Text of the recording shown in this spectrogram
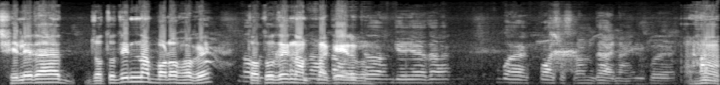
ছেলেরা যতদিন না বড় হবে ততদিন আপনাকে এরকম হ্যাঁ।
